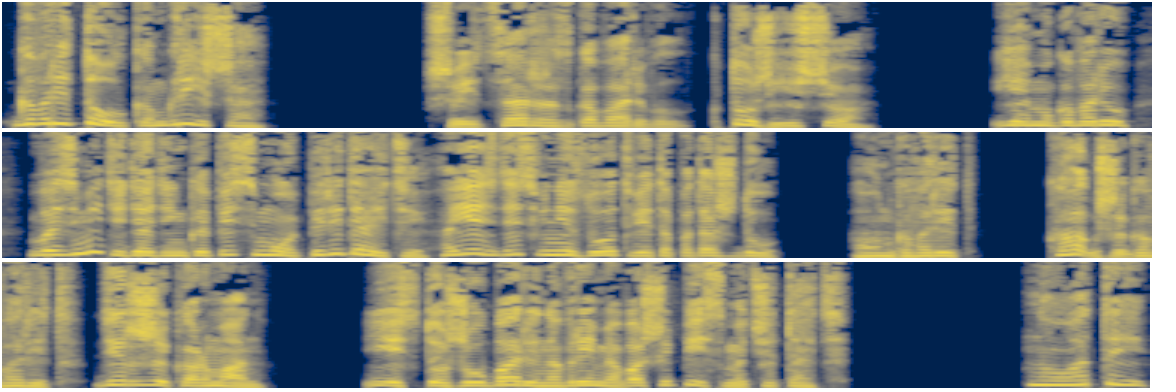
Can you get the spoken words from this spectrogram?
Говори толком, Гриша!» Швейцар разговаривал. Кто же еще? Я ему говорю, возьмите, дяденька, письмо, передайте, а я здесь внизу ответа подожду. А он говорит, как же, говорит, держи карман. Есть тоже у барина время ваши письма читать. Ну, а ты?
